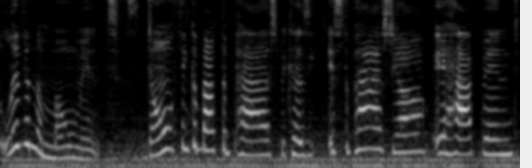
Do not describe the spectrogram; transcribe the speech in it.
live in the moment. Don't think about the past because it's the past, y'all. It happened.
